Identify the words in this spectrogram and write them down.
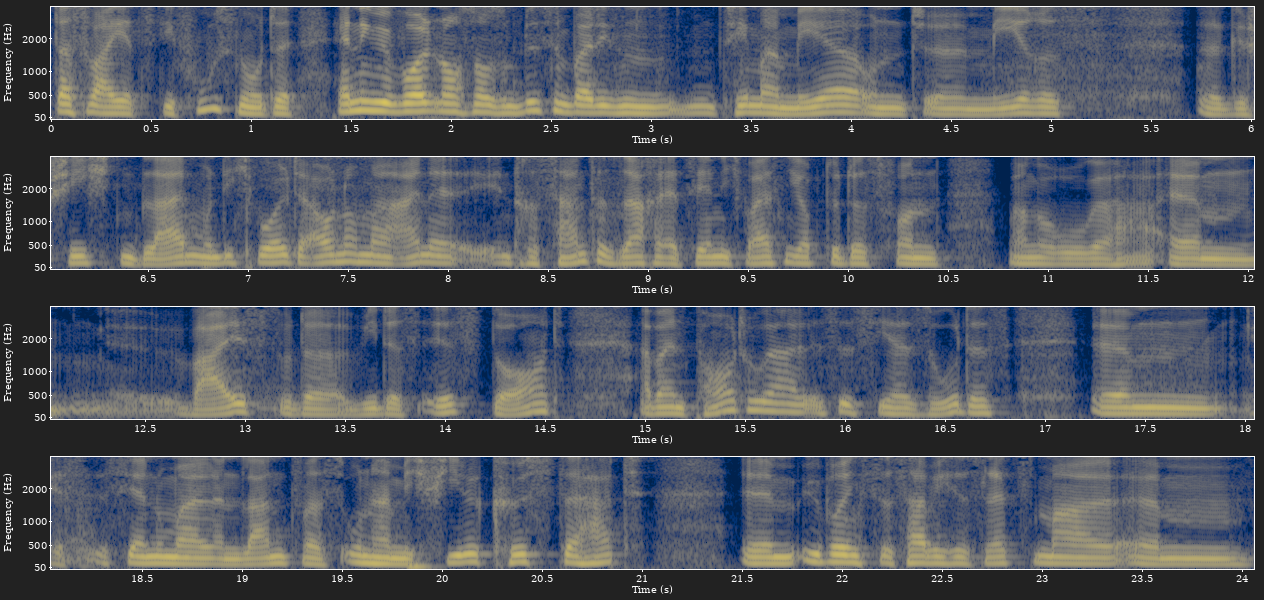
das war jetzt die Fußnote. Henning, wir wollten auch noch so ein bisschen bei diesem Thema Meer und äh, Meeresgeschichten äh, bleiben und ich wollte auch noch mal eine interessante Sache erzählen. Ich weiß nicht, ob du das von Mangaroge ähm, weißt oder wie das ist dort, aber in Portugal ist es ja so, dass ähm, es ist ja nun mal ein Land, was unheimlich viel Küste hat ähm, übrigens, das habe ich das letzte Mal, ähm,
